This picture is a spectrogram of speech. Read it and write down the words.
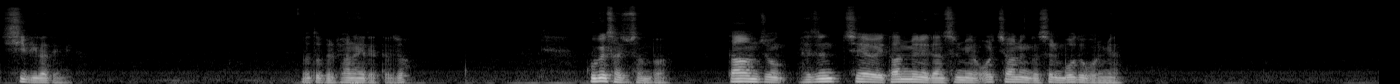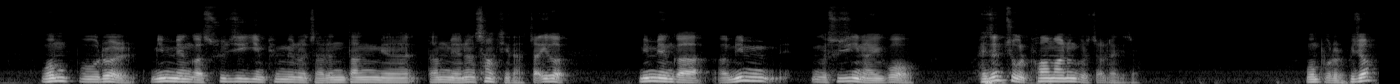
12가 됩니다. 이것도 별표 하나 해야 됐다, 그죠? 943번. 다음 중 해전체의 단면에 대한 설명을 옳지 않은 것을 모두 고르면 원뿔을 밑면과 수직인 평면으로 자른 단면, 단면은 삼각형이다. 자, 이거 밑면과 어, 밑 수직이 아니고 회전축을 포함하는 걸 잘라야 되죠. 원뿔을 그죠?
